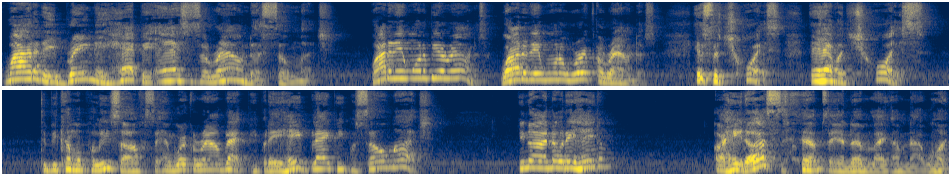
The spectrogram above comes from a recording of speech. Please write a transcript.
why do they bring their happy asses around us so much? Why do they want to be around us? Why do they want to work around us? It's a choice. They have a choice to become a police officer and work around black people. They hate black people so much. You know, I know they hate them or hate us. I'm saying them like I'm not one.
